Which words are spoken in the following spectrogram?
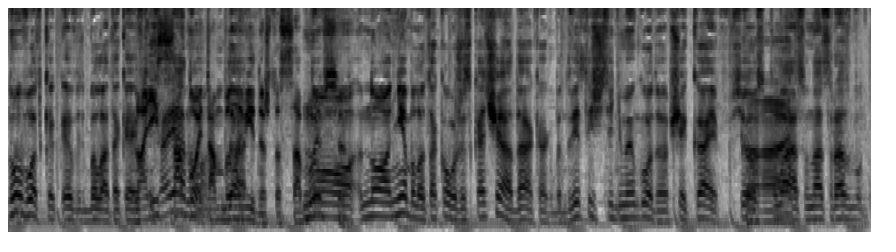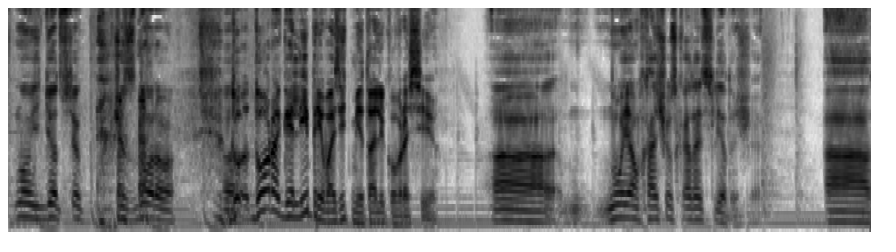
Ну вот как э, была такая Но они с собой, но- там было да. видно, что с собой но, все. но не было такого же скача, да, как бы 2007 год, вообще кайф, все, Кайф. класс, у нас раз, ну идет все здорово. Дорого ли привозить металлику в Россию? А, ну, я вам хочу сказать следующее. А,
